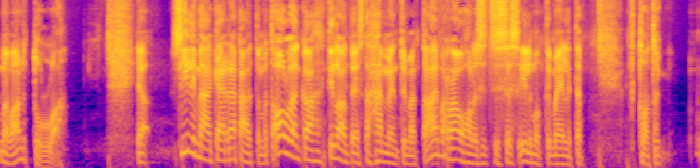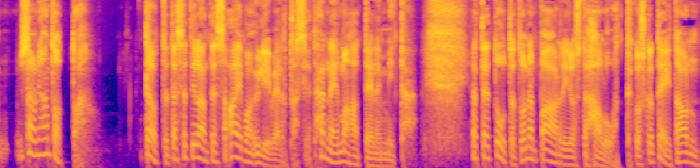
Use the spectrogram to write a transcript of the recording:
Me vaan nyt tullaan. Ja silmääkään räpäyttämättä, ollenkaan tilanteesta hämmentymättä, aivan rauhallisesti se ilmoitti meille, että, että tuota, se on ihan totta. Te olette tässä tilanteessa aivan ylivertaisia, että hän ei maha teille mitään. Ja te tuutte tuonne baariin, jos te haluatte, koska teitä on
